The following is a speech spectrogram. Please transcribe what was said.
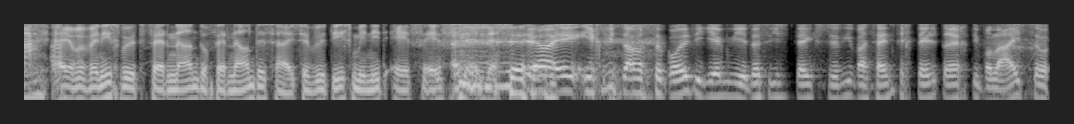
hey, aber wenn ich würde Fernando Fernandes heißen, würde ich mich nicht FF nennen. ja, ich, ich finde es einfach so goldig irgendwie. Das ist, denkst du, wie, was haben sich die Eltern echt überlegt? So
